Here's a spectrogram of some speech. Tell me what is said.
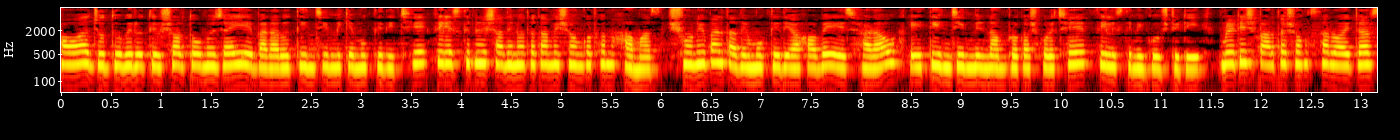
হওয়া যুদ্ধবিরতির শর্ত অনুযায়ী এবার আরও তিন জিম্মিকে মুক্তি দিচ্ছে ফিলিস্তিনের স্বাধীনতাকামী সংগঠন হামাস। শনিবার তাদের মুক্তি দেওয়া হবে। এছাড়াও এই তিন জিম্মির নাম প্রকাশ করেছে ফিলিস্তিনি গোষ্ঠীটি। ব্রিটিশ বার্তা সংস্থা রয়টার্স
